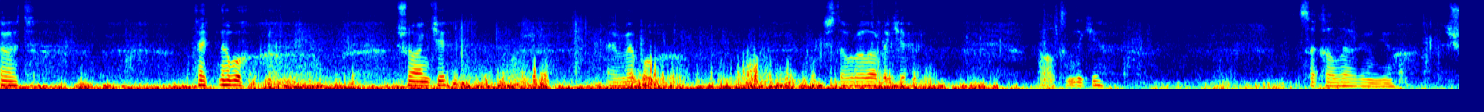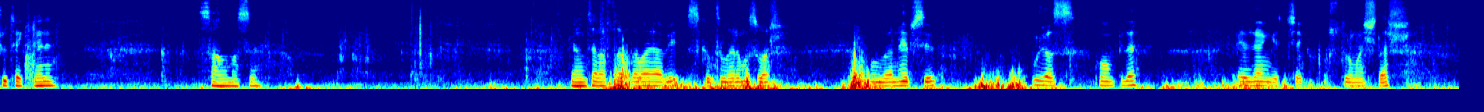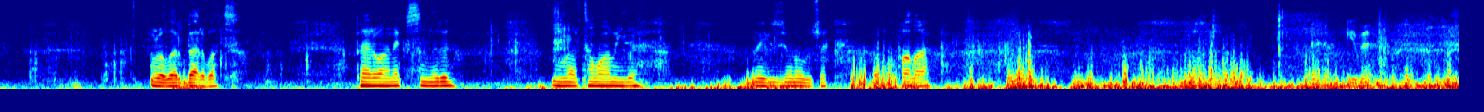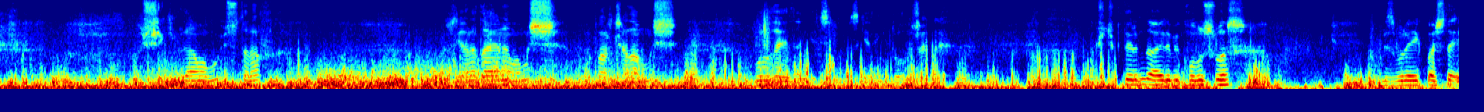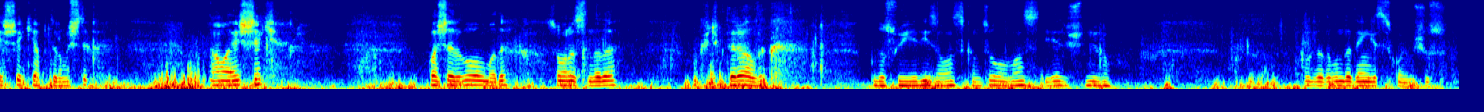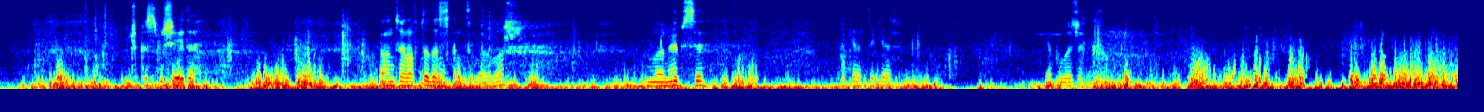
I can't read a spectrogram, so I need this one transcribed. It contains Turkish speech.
Evet. Tekne bu. Şu anki Envepo. İşte buralardaki altındaki sakallar deniliyor. Şu teknenin salması. Yan taraflarda bayağı bir sıkıntılarımız var. Bunların hepsi bu komple elden geçecek usturmaçlar. Buralar berbat. Pervane kısımları bunlar tamamıyla revizyon olacak. Pala gibi. Şu şekilde ama bu üst taraf rüzgara dayanamamış ve parçalanmış. Bunu da elden geçirmemiz gerekli olacak. Küçüklerin de ayrı bir konusu var. Biz buraya ilk başta eşek yaptırmıştık. Ama eşek başarılı olmadı. Sonrasında da bu kütükleri aldık. Bu da suyu yediği zaman sıkıntı olmaz diye düşünüyorum. Burada da bunu da dengesiz koymuşuz. Uç kısmı şeyde. Ön tarafta da sıkıntılar var. Bunların hepsi teker teker yapılacak.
